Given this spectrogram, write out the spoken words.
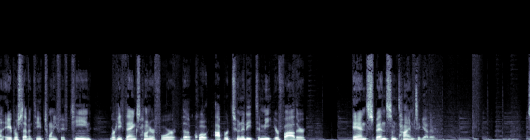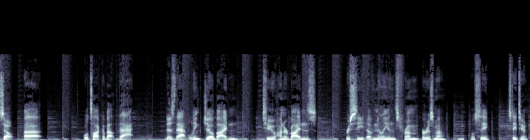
on April 17, 2015, where he thanks Hunter for the quote opportunity to meet your father and spend some time together. So, uh, we'll talk about that. Does that link Joe Biden to Hunter Biden's receipt of millions from Burisma? We'll see. Stay tuned.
